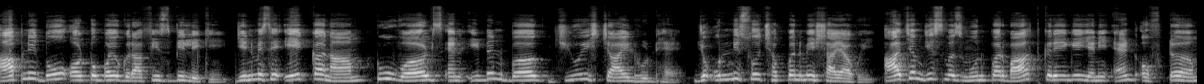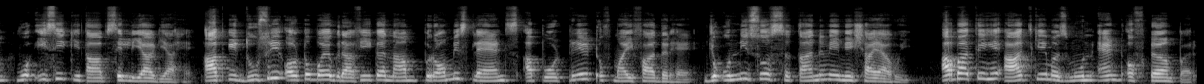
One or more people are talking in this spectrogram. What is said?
आपने दो ऑटोबायोग्राफीज भी लिखी, जिनमें से एक का नाम Two Worlds and Edinburgh Jewish Childhood है, जो 1956 में शाया हुई। आज हम जिस मजमून पर बात करेंगे, यानी एंड ऑफ़ टर्म वो इसी किताब से लिया गया है। आपकी दूसरी ऑटोबायोग्राफी का नाम Promise Land a Portrait of My Father है, जो उन्नीस सौ सतानवे में शाया हुई। अब आते हैं आज के मजमून एंड ऑफ़ टर्म पर।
